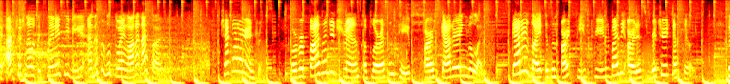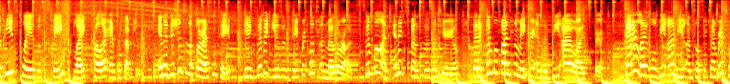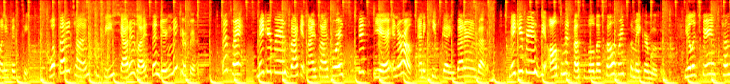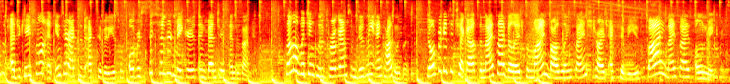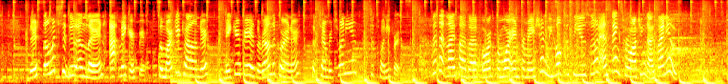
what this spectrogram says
Hi, I'm Trishna with Explainer TV, and this is what's going on at NYSCI. Check out our entrance. Over 500 strands of fluorescent tape are scattering the light. Scattered Light is an art piece created by the artist Richard Esterly. The piece plays with space, light, color, and perception. In addition to the fluorescent tape, the exhibit uses paper clips and metal rods, simple and inexpensive material that exemplifies the maker and the DIY spirit. Be view until September 2015. What better time to see Scattered Light than during Maker Faire? That's right, Maker Faire is back at NYSCI for its fifth year in a row, and it keeps getting better and better. Maker Faire is the ultimate festival that celebrates the maker movement. You'll experience tons of educational and interactive activities from over 600 makers, inventors, and designers. Some of which include programs from Disney and Cognizant. Don't forget to check out the NYSCI Village for mind-boggling science charge activities by NYSCI's own makers. There's so much to do and learn at Maker Faire, so mark your calendar. Maker Faire is around the corner, September 20th to 21st. Visit nysci.org for more information. We hope to see you soon, and thanks for watching NYSCI News.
